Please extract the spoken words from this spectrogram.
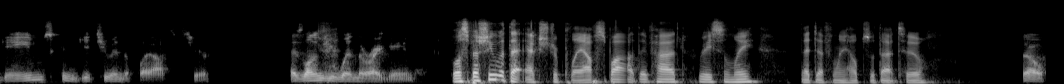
games can get you in the playoffs this year, as long as you win the right game. Well, especially with that extra playoff spot they've had recently, that definitely helps with that too. So,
